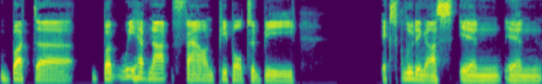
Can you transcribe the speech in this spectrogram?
but uh, but we have not found people to be excluding us in in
